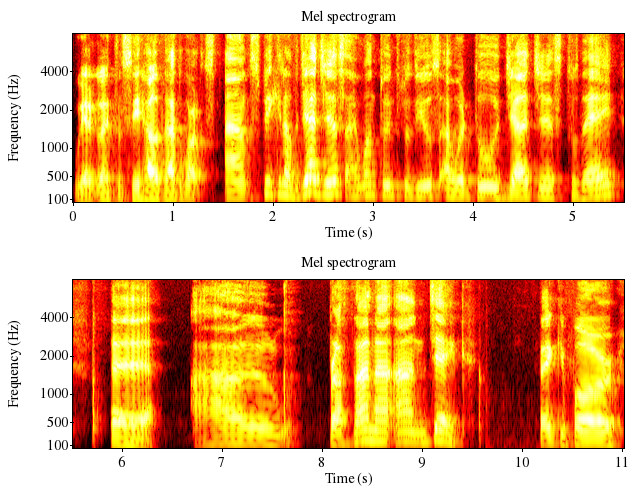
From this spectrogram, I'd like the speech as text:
We are going to see how that works. And speaking of judges, I want to introduce our two judges today, uh, Al Prasanna and Jake. Thank you for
